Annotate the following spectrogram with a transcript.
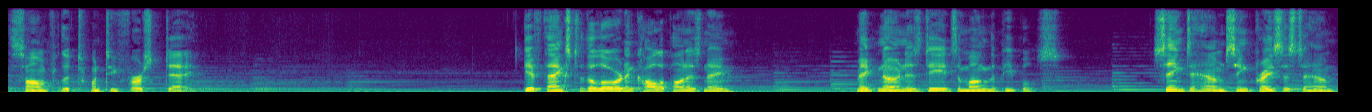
Psalm for the 21st day. Give thanks to the Lord and call upon his name. Make known his deeds among the peoples. Sing to him, sing praises to him,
